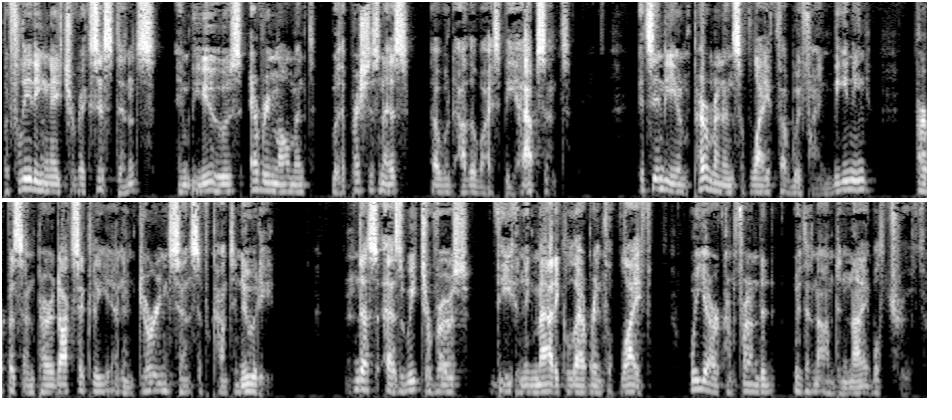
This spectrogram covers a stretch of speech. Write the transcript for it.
The fleeting nature of existence imbues every moment with a preciousness that would otherwise be absent. It's in the impermanence of life that we find meaning, purpose, and paradoxically, an enduring sense of continuity. Thus, as we traverse the enigmatic labyrinth of life, we are confronted with an undeniable truth.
